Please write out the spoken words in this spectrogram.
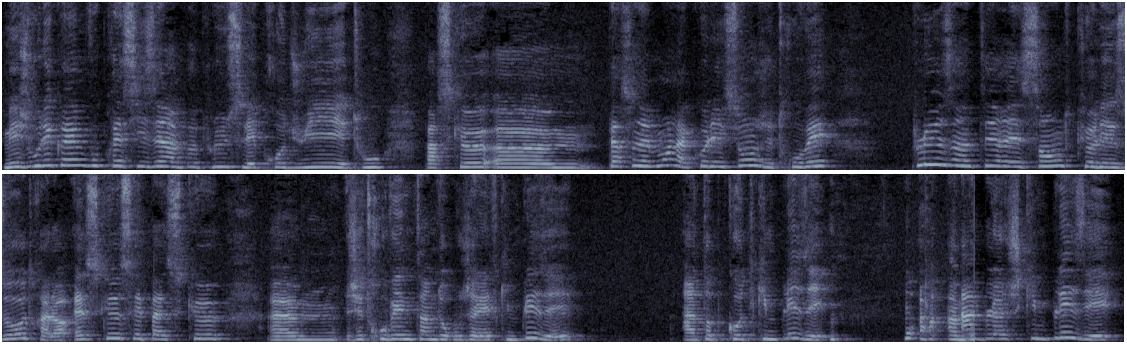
Mais je voulais quand même vous préciser un peu plus les produits et tout. Parce que euh, personnellement la collection j'ai trouvé plus intéressante que les autres. Alors est-ce que c'est parce que euh, j'ai trouvé une teinte de rouge à lèvres qui me plaisait Un top coat qui me plaisait un blush qui me plaisait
